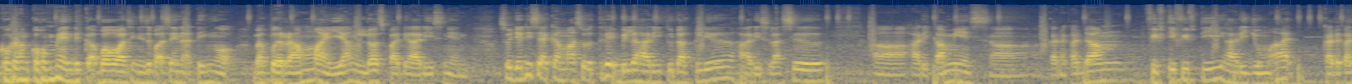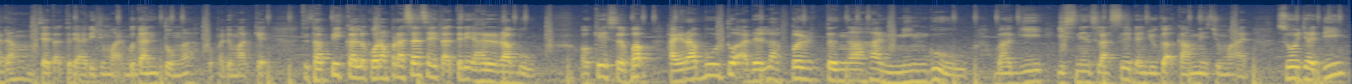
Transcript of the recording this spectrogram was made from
Korang komen dekat bawah sini sebab saya nak tengok berapa ramai yang loss pada hari Isnin. So jadi saya akan masuk trade bila hari itu dah clear, hari Selasa, uh, hari Kamis, uh, kadang-kadang 50-50 hari Jumaat, kadang-kadang saya tak trade hari Jumaat, bergantung lah kepada market. Tetapi kalau korang perasan saya tak trade hari Rabu. Okey, sebab hari Rabu tu adalah pertengahan minggu bagi Isnin, Selasa dan juga Kamis, Jumaat. So jadi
